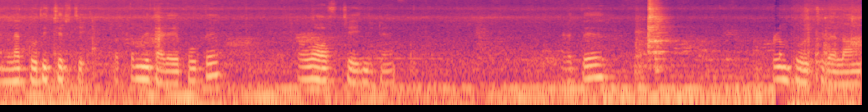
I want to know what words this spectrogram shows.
நல்லா கொதிச்சிருச்சு. கொத்தமல்லி தடையை போட்டு ஸ்டவ் ஆஃப் செஞ்சுட்டேன். அடுத்து அப்பளம் பொரிச்சிடலாம்.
